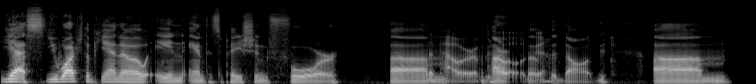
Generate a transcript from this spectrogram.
Yes, you watched the piano in anticipation for um, The Power of the the, power Dog. of the dog. Um,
